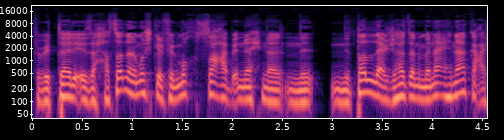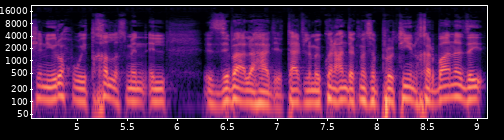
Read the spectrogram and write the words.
فبالتالي إذا حصل لنا مشكلة في المخ صعب إنه إحنا نطلع جهازنا المناعي هناك عشان يروح ويتخلص من ال- الزبالة هذه. تعرف لما يكون عندك مثلا بروتين خربانة زي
